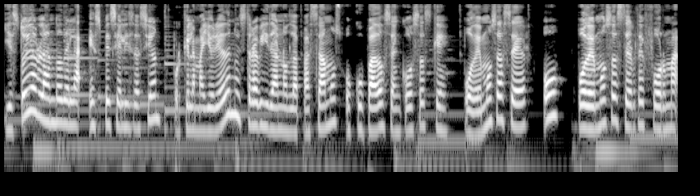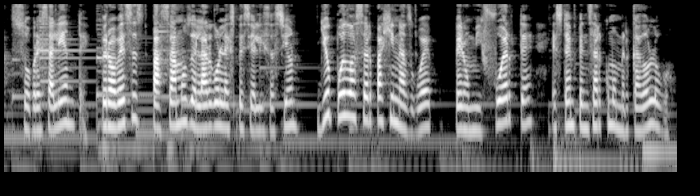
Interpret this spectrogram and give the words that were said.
Y estoy hablando de la especialización porque la mayoría de nuestra vida nos la pasamos ocupados en cosas que podemos hacer o podemos hacer de forma sobresaliente. Pero a veces pasamos de largo la especialización. Yo puedo hacer páginas web, pero mi fuerte está en pensar como mercadólogo.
